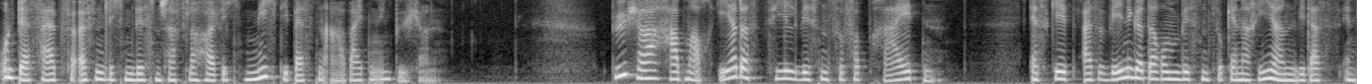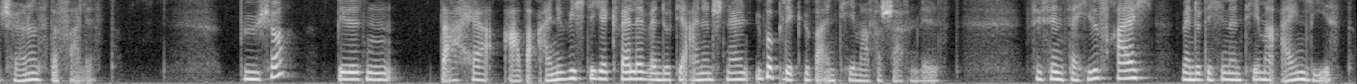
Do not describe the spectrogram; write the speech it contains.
Und deshalb veröffentlichen Wissenschaftler häufig nicht die besten Arbeiten in Büchern. Bücher haben auch eher das Ziel, Wissen zu verbreiten. Es geht also weniger darum, Wissen zu generieren, wie das in Journals der Fall ist. Bücher bilden daher aber eine wichtige Quelle, wenn du dir einen schnellen Überblick über ein Thema verschaffen willst. Sie sind sehr hilfreich, wenn du dich in ein Thema einliest,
